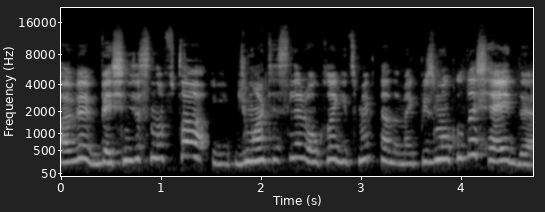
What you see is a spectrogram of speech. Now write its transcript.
Abi 5. sınıfta cumartesileri okula gitmek ne demek? Bizim okulda şeydi.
